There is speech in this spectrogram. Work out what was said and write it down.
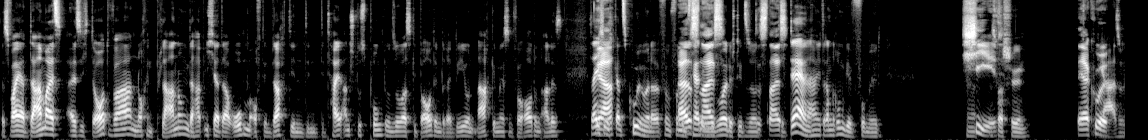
Das war ja damals, als ich dort war, noch in Planung. Da habe ich ja da oben auf dem Dach den, den Detailanschlusspunkt und sowas gebaut in 3D und nachgemessen vor Ort und alles. Das ist eigentlich ja. ganz cool, wenn man da von, von ja, einem nice. Gebäude steht. So, das ist nice. So, damn, da habe ich dran rumgefummelt. Shit. das war schön. Ja, cool. Ja, also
